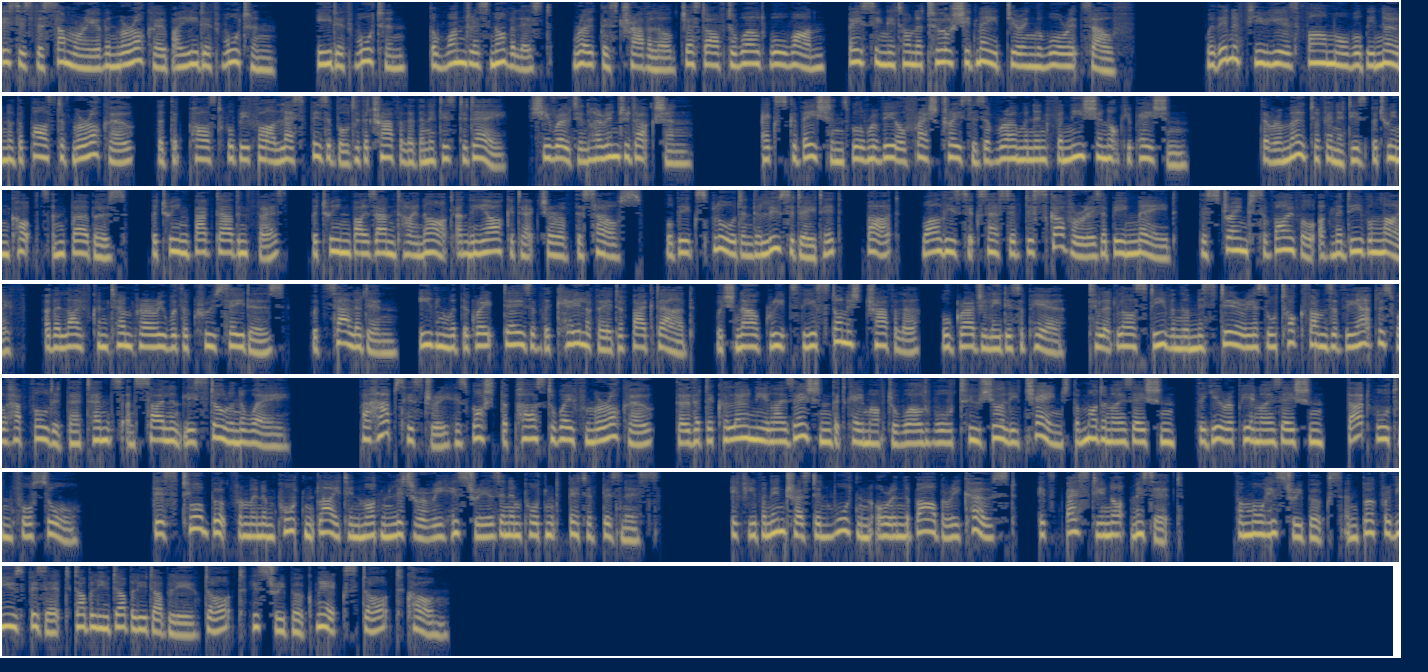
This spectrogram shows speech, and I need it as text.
This is the summary of In Morocco by Edith Wharton. Edith Wharton, the wondrous novelist, wrote this travelogue just after World War I, basing it on a tour she'd made during the war itself. Within a few years far more will be known of the past of Morocco, but that past will be far less visible to the traveler than it is today, she wrote in her introduction. Excavations will reveal fresh traces of Roman and Phoenician occupation. The remote affinities between Copts and Berbers, between Baghdad and Fez, between Byzantine art and the architecture of the South, will be explored and elucidated, but, while these successive discoveries are being made, the strange survival of medieval life, of a life contemporary with the Crusaders, with Saladin, even with the great days of the Caliphate of Baghdad, which now greets the astonished traveler, will gradually disappear, till at last even the mysterious autochthons of the Atlas will have folded their tents and silently stolen away. Perhaps history has washed the past away from Morocco, though the decolonialization that came after World War II surely changed the modernization, the Europeanization, that Wharton foresaw. This tour book from an important light in modern literary history is an important bit of business. If you've an interest in Wharton or in the Barbary Coast, it's best you not miss it. For more history books and book reviews visit www.historybookmix.com.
